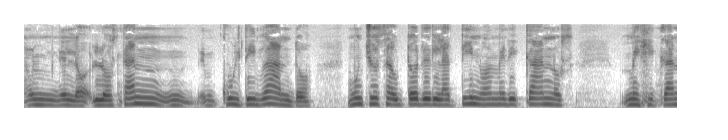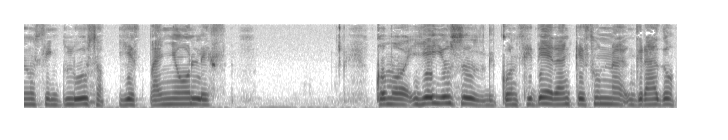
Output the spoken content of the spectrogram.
mm, lo, lo están mm, cultivando muchos autores latinoamericanos, mexicanos incluso, y españoles. Como, y ellos eh, consideran que es un grado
